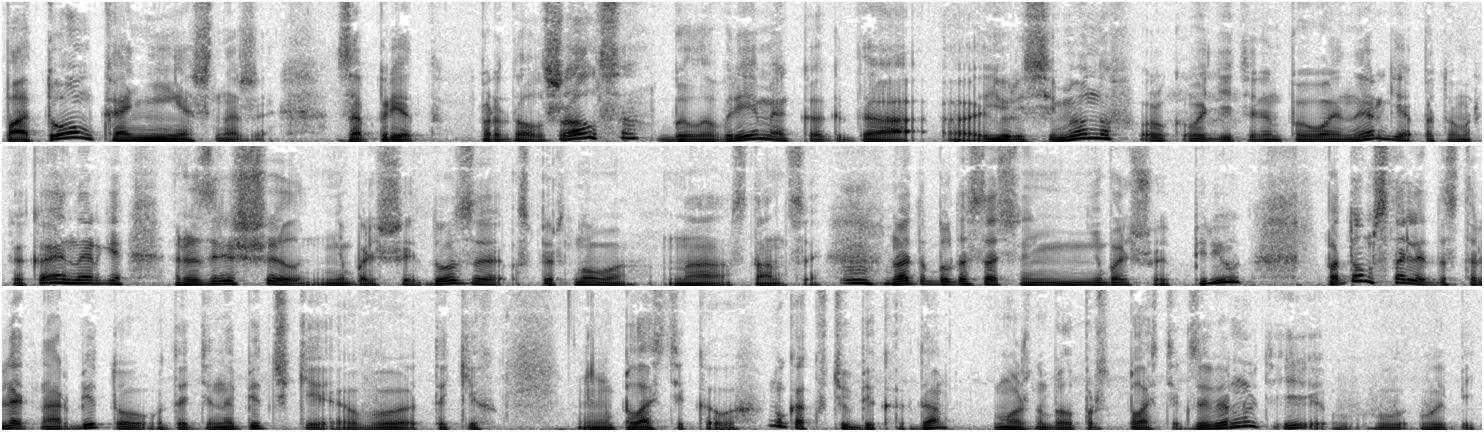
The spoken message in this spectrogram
Потом, конечно же, запрет продолжался. Было время, когда э, Юрий Семенов, руководитель НПО «Энергия», потом РКК «Энергия», разрешил небольшие дозы спиртного на станции. Но это был достаточно небольшой период. Потом стали доставлять на орбиту вот эти напиточки в таких пластиковых, ну, как в тюбиках, да? Можно было просто пластик завернуть и выпить.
